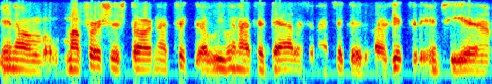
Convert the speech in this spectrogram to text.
you know, my first year starting, I took the, we went out to Dallas and I took a, a hit to the MCL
